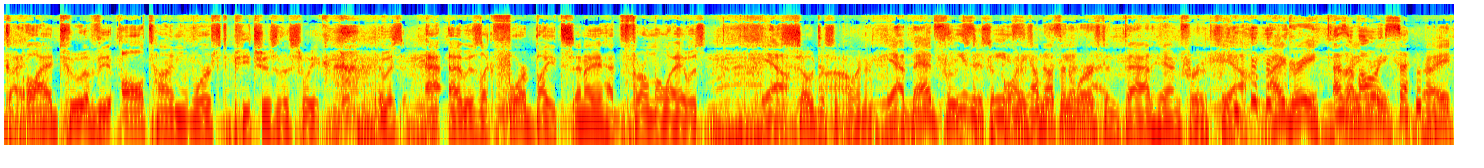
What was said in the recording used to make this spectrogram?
Okay. Oh, I had two of the all-time worst peaches this week. It was at, it was like four bites, and I had to throw them away. It was yeah. so disappointing. Yeah, bad fruit's T's disappointing. There's nothing worse that. than bad hand fruit. Yeah, I agree. As I I've agree. always said. Right?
